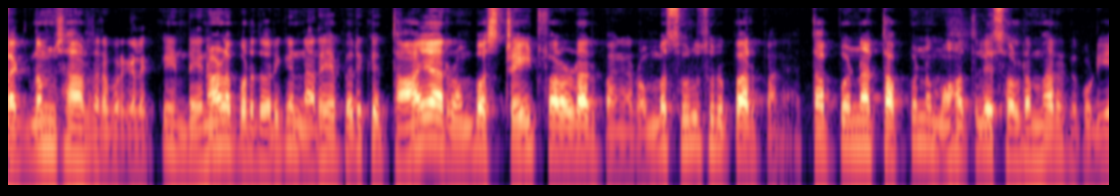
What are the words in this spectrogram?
லக்னம் சார்ந்தவர்களுக்கு இன்றைய நாளை பொறுத்த வரைக்கும் நிறைய பேருக்கு தாயார் ரொம்ப ஸ்ட்ரெயிட் ஃபார்வர்டாக இருப்பாங்க. ரொம்ப சுறுசுறுப்பாக இருப்பாங்க. தப்புன்னா தப்புன்னு முகத்திலே சொல்கிற மாதிரி இருக்கக்கூடிய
